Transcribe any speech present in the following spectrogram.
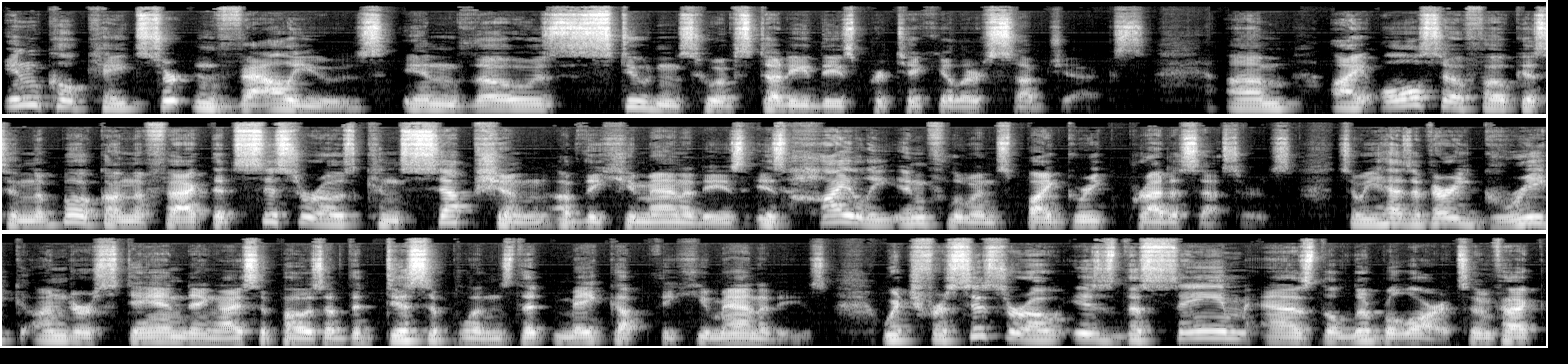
inculcate certain values in those students who have studied these particular subjects. Um, I also focus in the book on the fact that Cicero's conception of the humanities is highly influenced by Greek predecessors. So he has a very Greek understanding, I suppose, of the disciplines that make up the humanities, which for Cicero is the same as the liberal arts. In fact,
